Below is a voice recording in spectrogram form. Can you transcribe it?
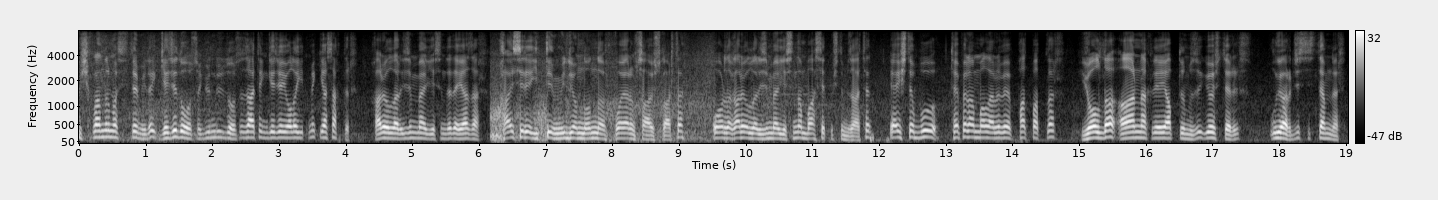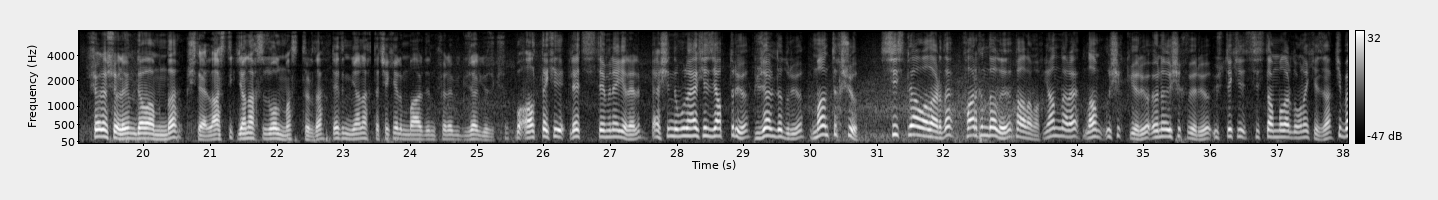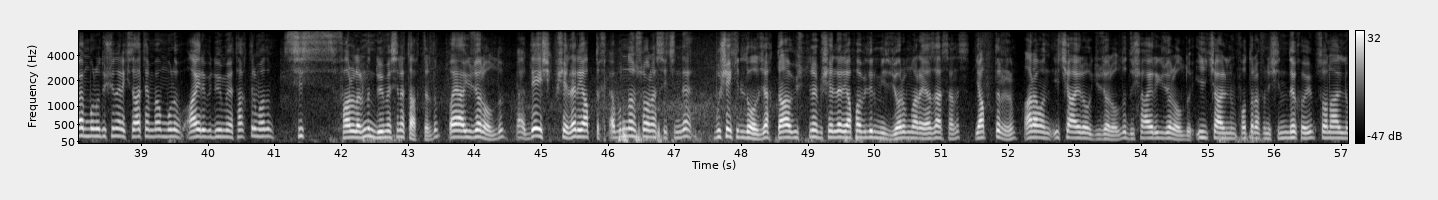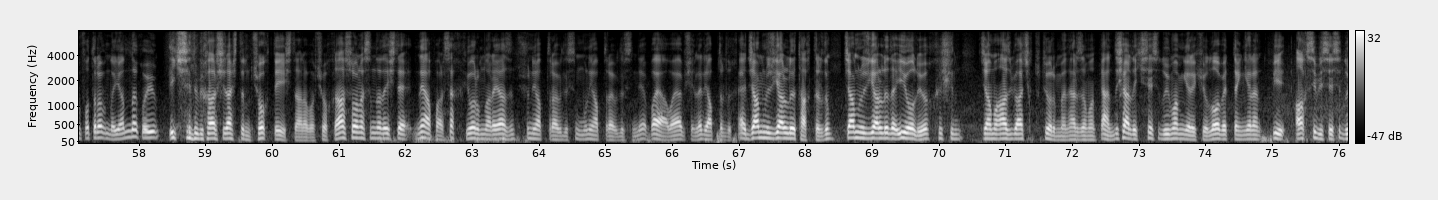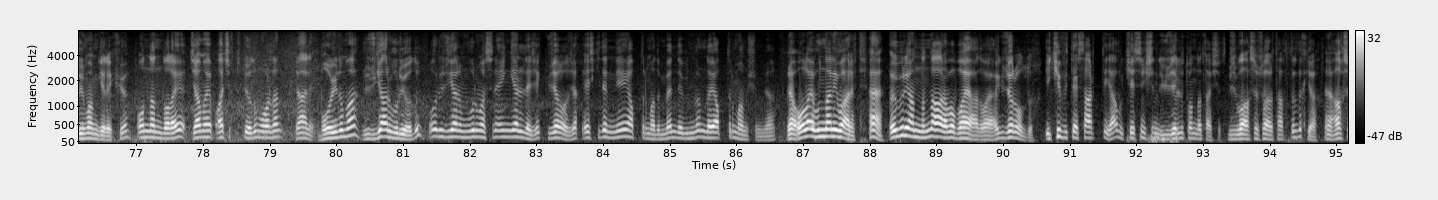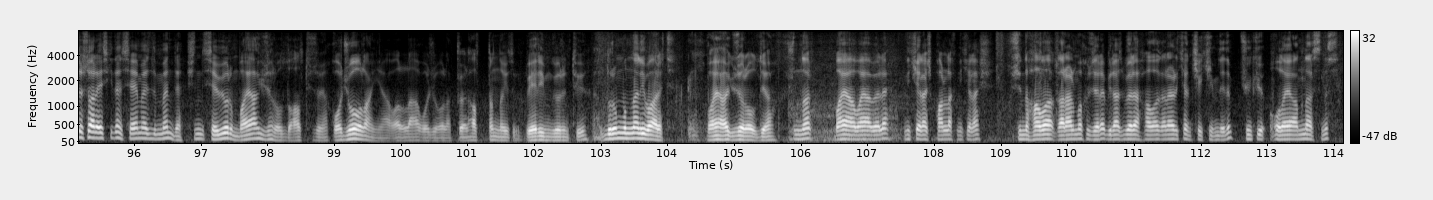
ışıklandırma sistemiyle gece de olsa gündüz de olsa zaten gece yola gitmek yasaktır. Karayollar izin belgesinde de yazar. Kayseri'ye gittiğim videomda onu da koyarım sağ üst karta. Orada karayollar izin belgesinden bahsetmiştim zaten. Ya işte bu tepe lambaları ve pat patlar yolda ağır nakliye yaptığımızı gösterir uyarıcı sistemler. Şöyle söyleyeyim devamında işte lastik yanaksız olmaz tırda. Dedim yanak da çekelim bari dedim şöyle bir güzel gözüksün. Bu alttaki led sistemine gelelim. Ya şimdi bunu herkes yaptırıyor. Güzel de duruyor. Mantık şu. Sisli havalarda farkındalığı sağlamak. Yanlara lam ışık veriyor, öne ışık veriyor. Üstteki sis lambalar da ona keza. Ki ben bunu düşünerek zaten ben bunu ayrı bir düğmeye taktırmadım. Sis farlarının düğmesine taktırdım. Bayağı güzel oldu. Ya değişik bir şeyler yaptık. Ya bundan sonrası için de bu şekilde olacak. Daha üstüne bir şeyler yapabilir miyiz? Yorumlara yazarsanız yaptırırım. Arabanın içi ayrı güzel oldu, dışı ayrı güzel oldu. İlk halinin fotoğrafını şimdi koyayım, son halinin fotoğrafını da yanına koyayım. İkisini bir karşılaştırın. Çok değişti araba çok. Daha sonrasında da işte ne yaparsak yorumlara yazın. Şunu yaptırabilirsin, bunu yaptırabilirsin diye baya baya bir şeyler yaptırdık. E, cam rüzgarlığı taktırdım. Cam rüzgarlığı da iyi oluyor. Kışın camı az bir açık tutuyorum ben her zaman. Yani dışarıdaki sesi duymam gerekiyor. Lobetten gelen bir aksi bir sesi duymam gerekiyor. Ondan dolayı camı hep açık tutuyordum. Oradan yani boynuma rüzgar vuruyordu. O rüzgarın vurmasını engelleyecek. Güzel olacak. Eskiden niye yaptırmadım ben de bilmiyorum da yaptırmamışım ya. Ya olay bundan ibaret. He öbür yandan da araba bayağı bayağı güzel oldu. İki vites arttı ya. Bu kesin şimdi 150 ton da taşır. Biz bu aksesuarı taktırdık ya. Yani aksesuarı eskiden sevmezdim ben de. Şimdi seviyorum. Bayağı güzel oldu 600 ya. Koca olan ya. Vallahi koca olan. Şöyle alttan da vereyim görüntüyü. Yani durum bundan ibaret. Bayağı güzel oldu ya. Şunlar bayağı bayağı böyle nikelaj, parlak nikelaj. Şimdi hava kararmak üzere. Biraz böyle hava kararırken çekeyim dedim. Çünkü olayı anlarsınız.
